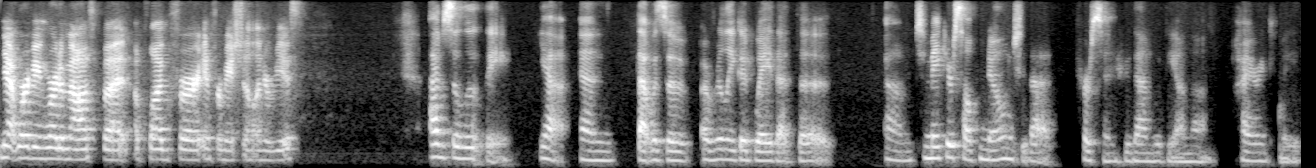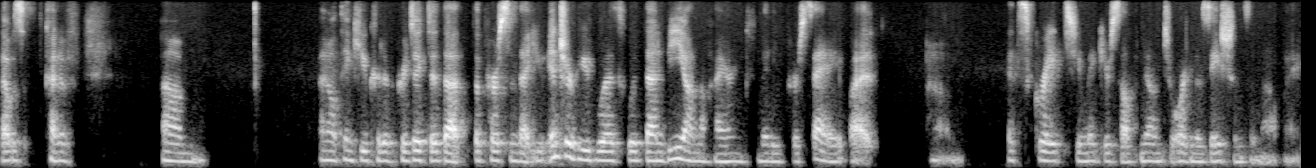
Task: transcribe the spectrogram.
networking word of mouth, but a plug for informational interviews. Absolutely. Yeah. And that was a, a really good way that the, um, to make yourself known to that person who then would be on the hiring committee. That was kind of, um, I don't think you could have predicted that the person that you interviewed with would then be on the hiring committee per se, but um, it's great to make yourself known to organizations in that way.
